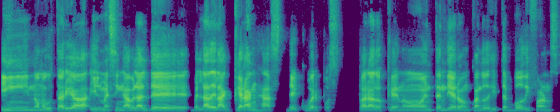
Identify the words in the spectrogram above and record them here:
y no me gustaría irme sin hablar de, ¿verdad? De las granjas de cuerpos, para los que no entendieron cuando dijiste body farms.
